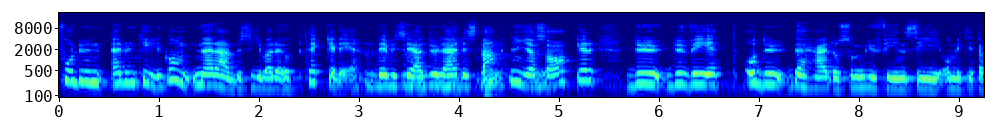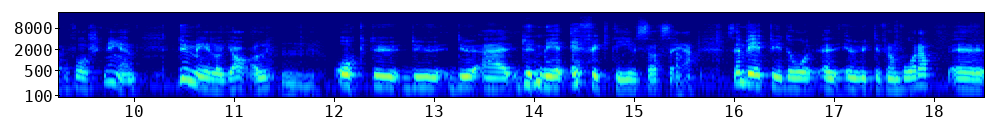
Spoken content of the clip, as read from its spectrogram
får du, en- är du en tillgång när arbetsgivare upptäcker det. Det vill säga du lär dig snabbt nya saker. Du, du vet, och du, det här då som ju finns i, om vi tittar på forskningen. Du är mer lojal Mm. och du, du, du, är, du är mer effektiv så att säga. Sen vet vi då eh, utifrån våra, eh,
